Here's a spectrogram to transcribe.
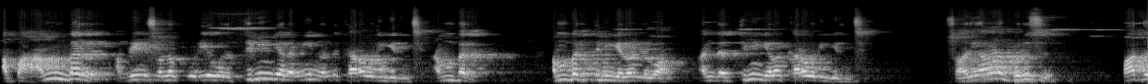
அப்ப அம்பர் அப்படின்னு சொல்லக்கூடிய ஒரு திமிங்கல மீன் வந்து கரை ஒதுங்கி இருந்துச்சு அம்பர். அம்பர் திமிங்கலம்னு சொல்லுவாங்க. அந்த திமிங்கலம் கரை ஒதுங்கி இருந்துச்சு சரியான பெருசு. பார்த்து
